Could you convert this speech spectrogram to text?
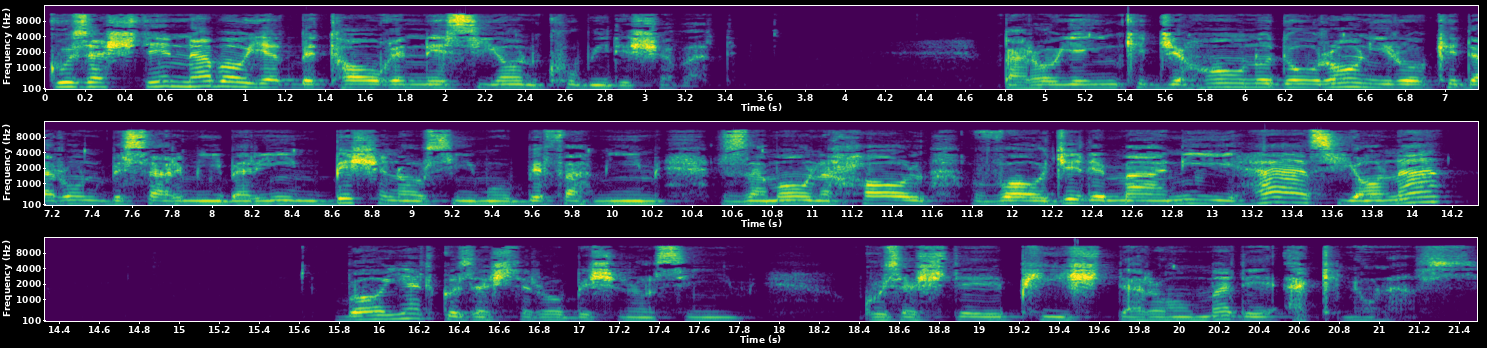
گذشته نباید به طاق نسیان کوبیده شود. برای اینکه جهان و دورانی را که در آن به سر می‌بریم بشناسیم و بفهمیم زمان حال واجد معنی هست یا نه باید گذشته را بشناسیم. گذشته پیش درآمد اکنون است.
